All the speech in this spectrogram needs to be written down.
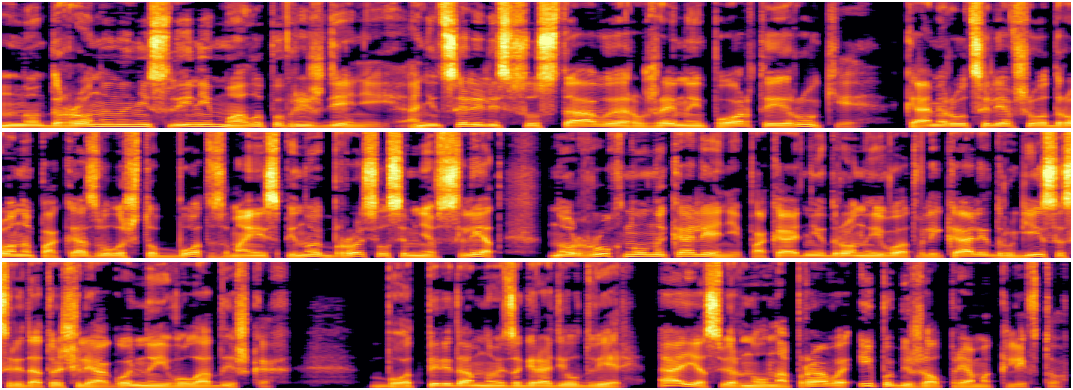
Но дроны нанесли немало повреждений. Они целились в суставы, оружейные порты и руки. Камера уцелевшего дрона показывала, что бот за моей спиной бросился мне вслед, но рухнул на колени, пока одни дроны его отвлекали, другие сосредоточили огонь на его лодыжках. Бот передо мной загородил дверь, а я свернул направо и побежал прямо к лифту.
